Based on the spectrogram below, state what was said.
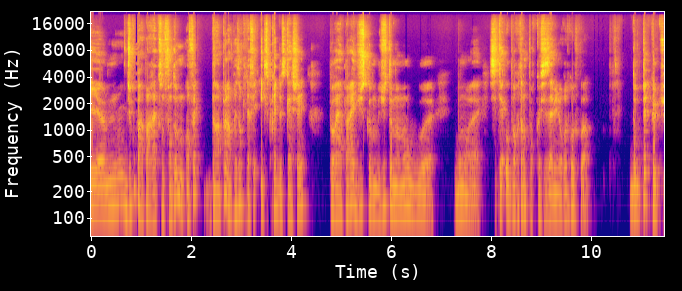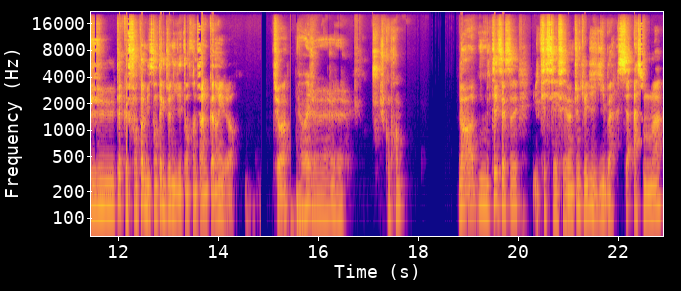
Et euh, du coup, par rapport à la réaction de fantôme, en fait, t'as un peu l'impression qu'il a fait exprès de se cacher pour réapparaître jusqu'au juste au moment où, euh, bon, euh, c'était opportun pour que ses amis le retrouvent, quoi. Donc peut-être que tu, peut-être que fantôme, il sentait que John, il était en train de faire une connerie, genre. Tu vois? Ah ouais, je, je, je comprends. Non, tu sais, c'est- même John qui lui dit, il dit, bah, c'est à ce moment-là,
